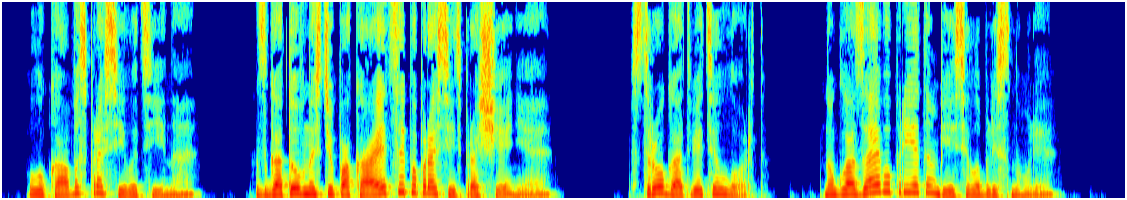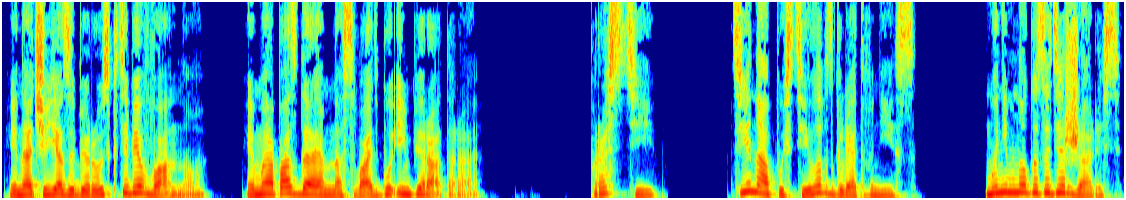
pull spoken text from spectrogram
– лукаво спросила Тина. «С готовностью покаяться и попросить прощения», – строго ответил лорд. Но глаза его при этом весело блеснули. «Иначе я заберусь к тебе в ванну, и мы опоздаем на свадьбу императора». «Прости». Тина опустила взгляд вниз. «Мы немного задержались,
